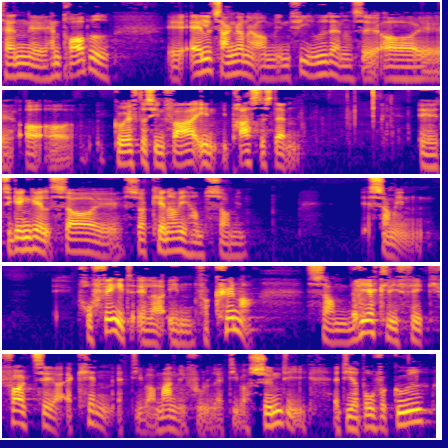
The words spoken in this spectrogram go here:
han, øh, han droppede alle tankerne om en fin uddannelse og, og, og gå efter sin far ind i præstestanden. Til gengæld så, så kender vi ham som en som en profet eller en forkynder, som virkelig fik folk til at erkende, at de var mangelfulde, at de var syndige, at de havde brug for Gud,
